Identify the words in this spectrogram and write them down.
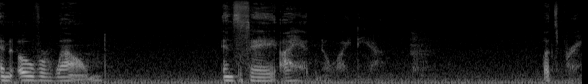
and overwhelmed and say, I had no idea. Let's pray.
